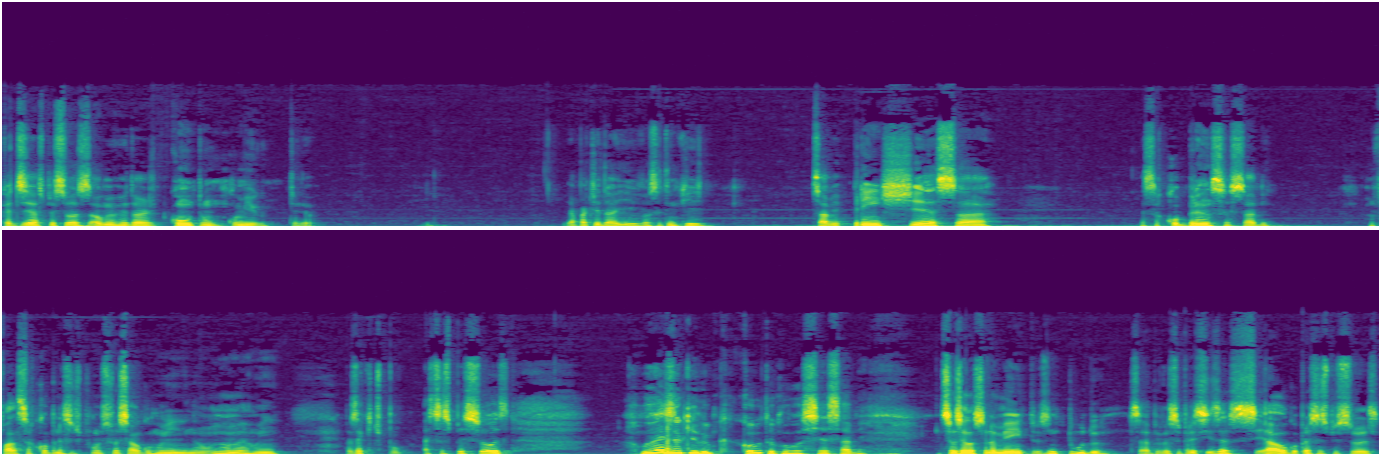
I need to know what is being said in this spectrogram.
Quer dizer, as pessoas ao meu redor contam comigo, entendeu? E a partir daí você tem que, sabe, preencher essa essa cobrança, sabe? Não fala essa cobrança tipo como se fosse algo ruim, não, não, não é ruim. Mas é que tipo, essas pessoas mais do que nunca contam com você, sabe? Em seus relacionamentos, em tudo, sabe? Você precisa ser algo para essas pessoas.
